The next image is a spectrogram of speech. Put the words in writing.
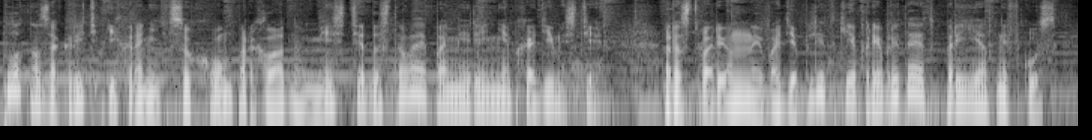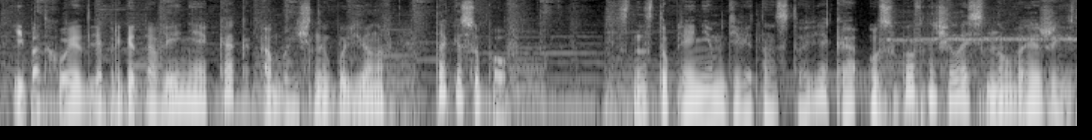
плотно закрыть и хранить в сухом прохладном месте, доставая по мере необходимости. Растворенные в воде плитки приобретают приятный вкус и подходят для приготовления как обычных бульонов, так и супов. С наступлением XIX века у супов началась новая жизнь.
